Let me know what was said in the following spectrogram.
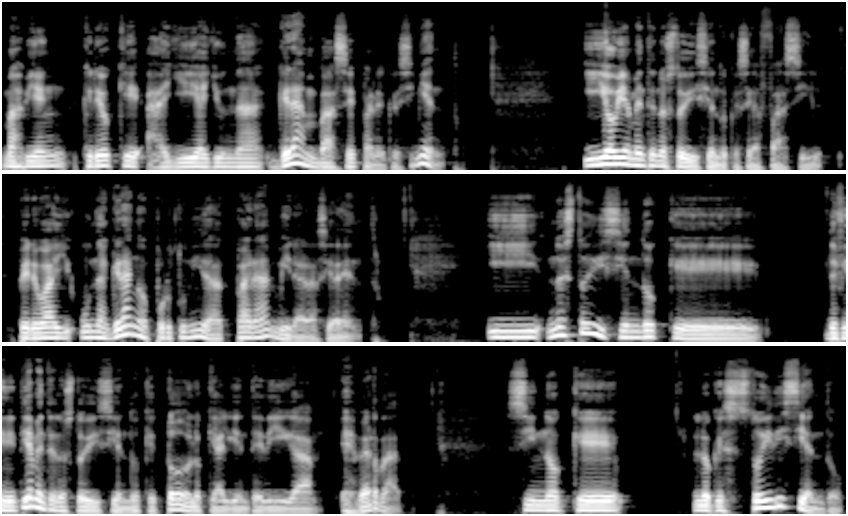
Más bien, creo que allí hay una gran base para el crecimiento. Y obviamente no estoy diciendo que sea fácil, pero hay una gran oportunidad para mirar hacia adentro. Y no estoy diciendo que, definitivamente no estoy diciendo que todo lo que alguien te diga es verdad, sino que lo que estoy diciendo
